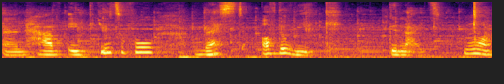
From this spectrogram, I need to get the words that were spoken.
and have a beautiful rest of the week Good night. Mwah.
